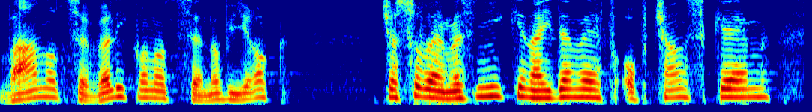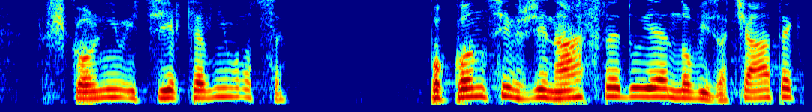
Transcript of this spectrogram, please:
Vánoce, Velikonoce, Nový rok. Časové mezníky najdeme v občanském, školním i církevním roce. Po konci vždy následuje nový začátek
